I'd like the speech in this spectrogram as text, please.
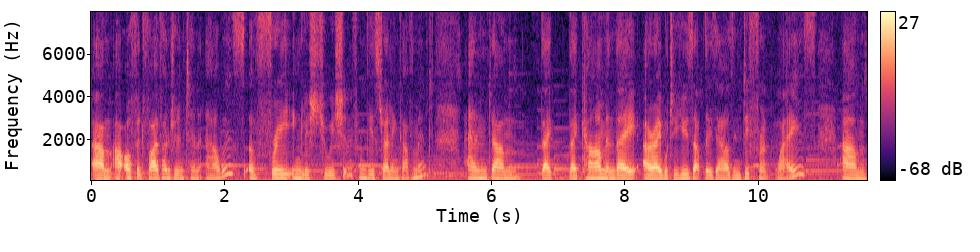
um, are offered 510 hours of free English tuition from the Australian Government and um, they, they come and they are able to use up these hours in different ways. Um,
